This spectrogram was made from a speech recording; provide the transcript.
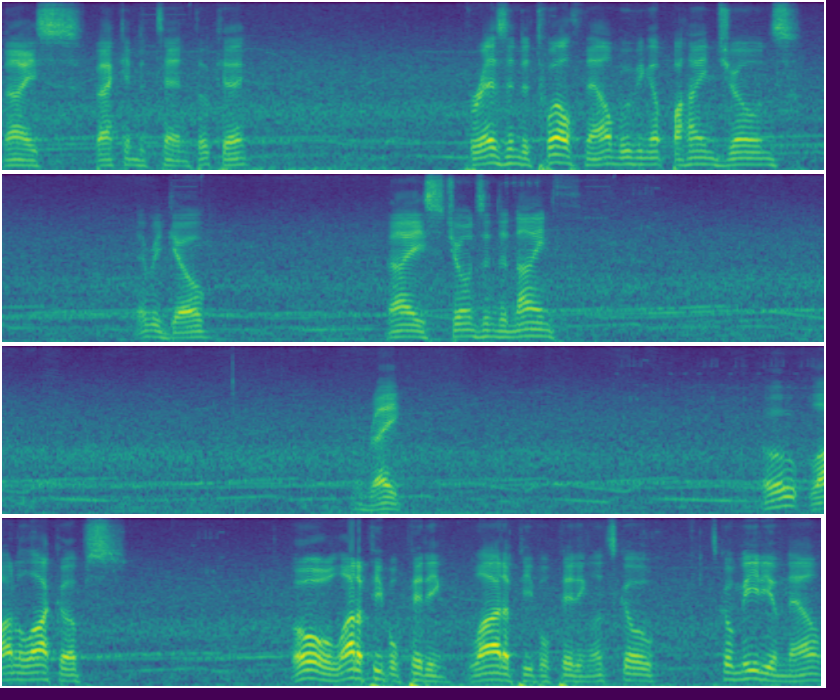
Nice. Back into 10th. Okay. Perez into 12th now, moving up behind Jones. There we go. Nice. Jones into ninth. All right. Oh, a lot of lockups. Oh, a lot of people pitting. A lot of people pitting. Let's go. Let's go medium now.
